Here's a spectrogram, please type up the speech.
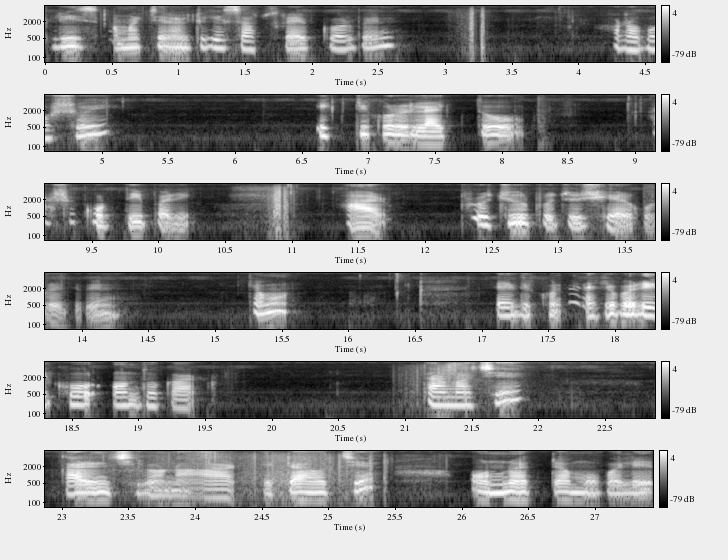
প্লিজ আমার চ্যানেলটিকে সাবস্ক্রাইব করবেন। আর অবশ্যই একটি করে লাইক তো আশা করতেই পারি। আর প্রচুর প্রচুর শেয়ার করে দেবেন। কেমন? এই দেখুন একেবারে ঘোর অন্ধকার। তার মাঝে কারেন্ট ছিল না, আর এটা হচ্ছে অন্য একটা মোবাইলের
